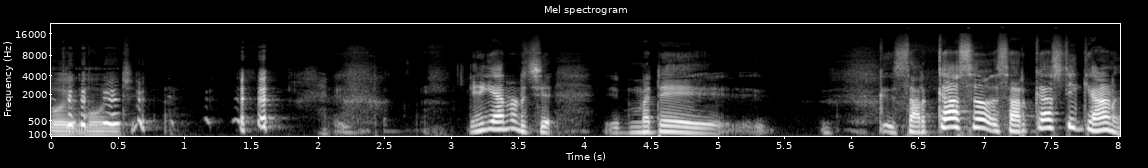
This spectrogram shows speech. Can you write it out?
പോയി മൂഞ്ചി. എനിക്ക് അറിഞ്ഞോട് മറ്റേ സർക്കാസ് സർക്കാസ്റ്റിക് ആണ്.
